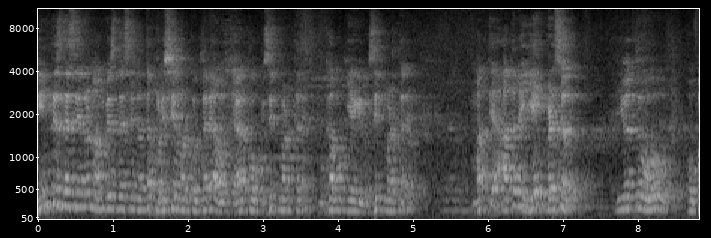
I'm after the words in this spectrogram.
ನಿಮ್ ಬಿಸ್ನೆಸ್ ಏನು ನಮ್ಮ ಬಿಸ್ನೆಸ್ ಏನು ಅಂತ ಪರಿಚಯ ಮಾಡ್ಕೊತಾರೆ ಅವ್ರ ಜಾಗಕ್ಕೆ ಹೋಗಿ ವಿಸಿಟ್ ಮಾಡ್ತಾರೆ. ಮುಖಾಮುಖಿಯಾಗಿ ವಿಸಿಟ್ ಮಾಡ್ತಾರೆ. ಮತ್ತೆ ಅದನ್ನ ಹೇಗ್ ಬೆಳೆಸೋದು? ಇವತ್ತು ಒಬ್ಬ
